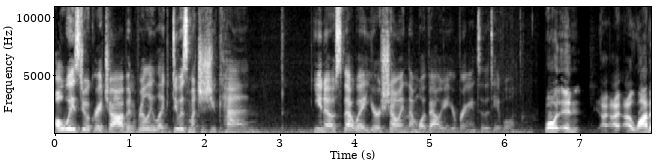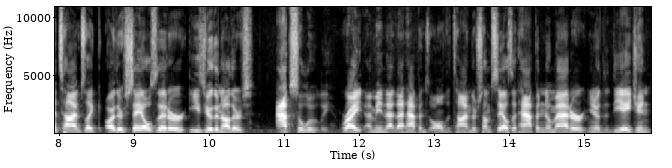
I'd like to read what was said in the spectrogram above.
always do a great job and really like do as much as you can, you know, so that way you're showing them what value you're bringing to the table. Well, and I, a lot of times, like, are there sales that are easier than others? Absolutely, right? I mean, that, that happens all the time. There's some sales that happen no matter, you know, the, the agent,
